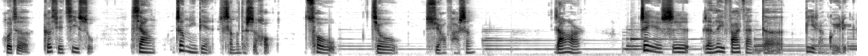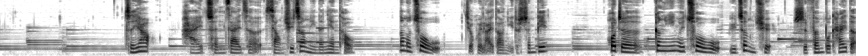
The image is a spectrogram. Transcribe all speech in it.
或者科学技术，想证明点什么的时候，错误就需要发生。然而，这也是人类发展的必然规律。只要还存在着想去证明的念头，那么错误就会来到你的身边，或者更因为错误与正确是分不开的。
